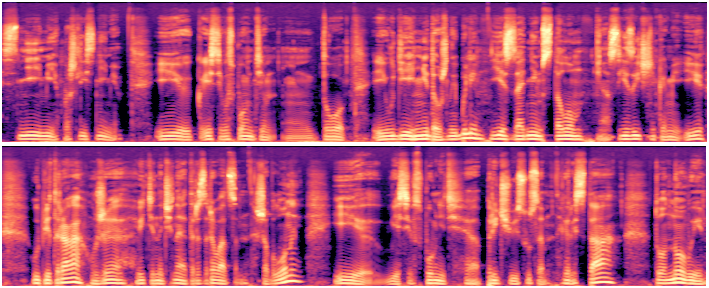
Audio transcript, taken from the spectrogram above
с ними, пошли с ними. И если вы вспомните, то иудеи не должны были есть за одним столом а, с язычниками, и у Петра уже, видите, начинают разрываться шаблоны, и если вспомнить а, притчу Иисуса Христа, то новые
